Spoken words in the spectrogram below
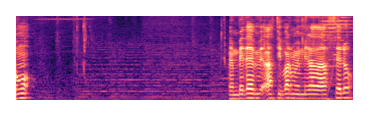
¿Cómo? En vez de activar mi mirada a cero...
